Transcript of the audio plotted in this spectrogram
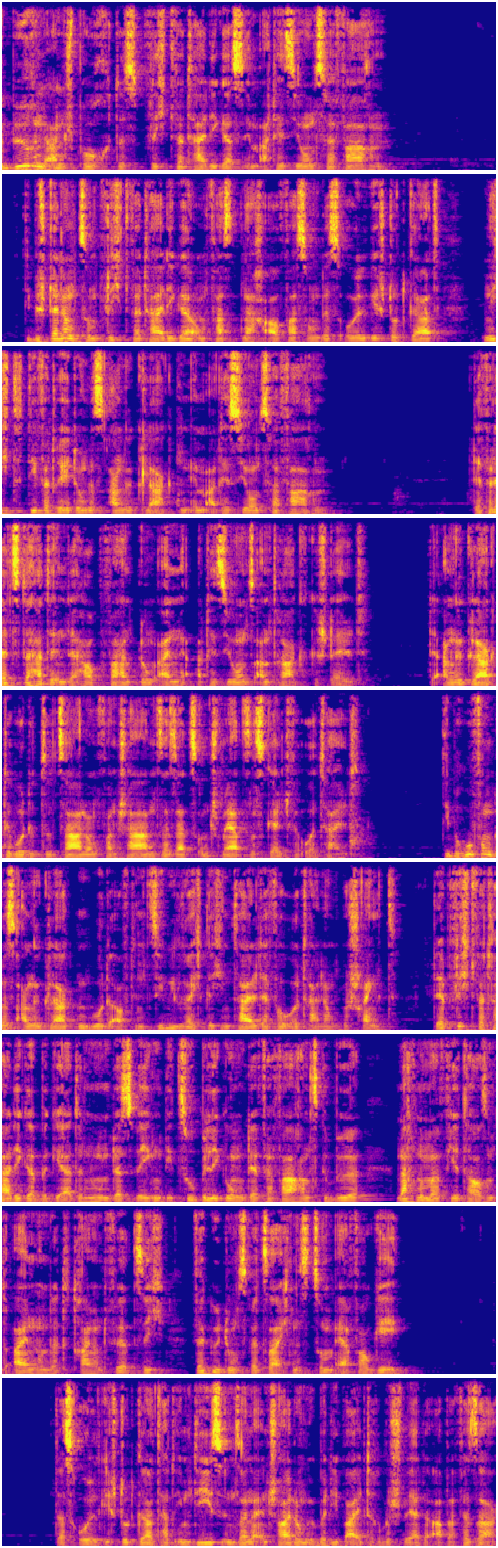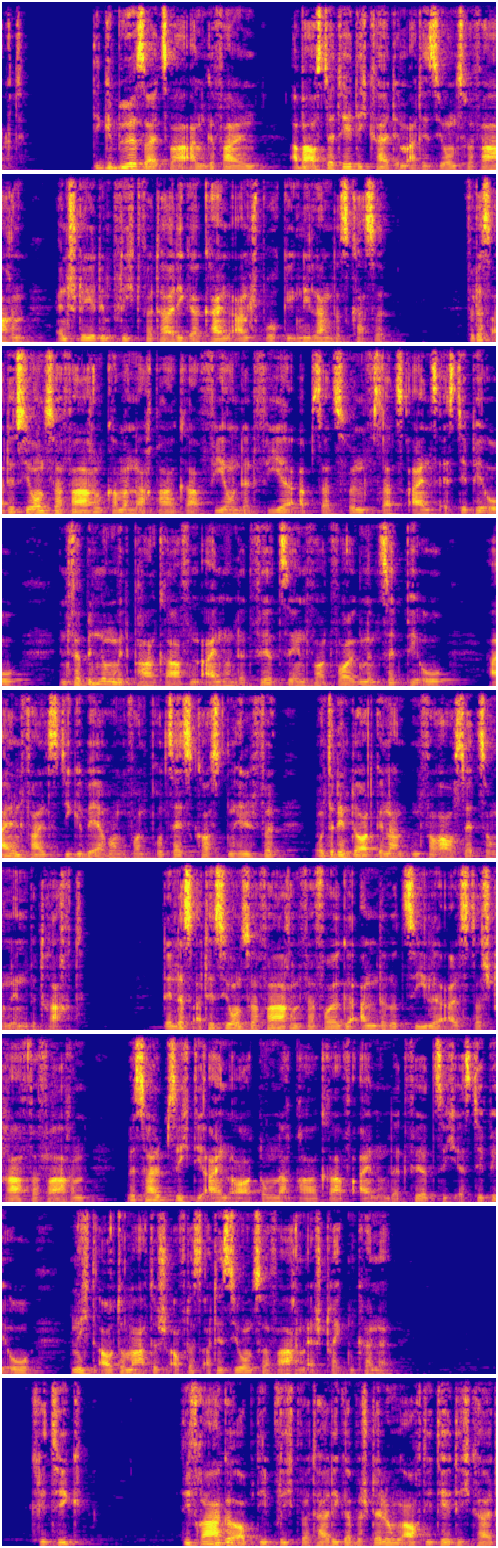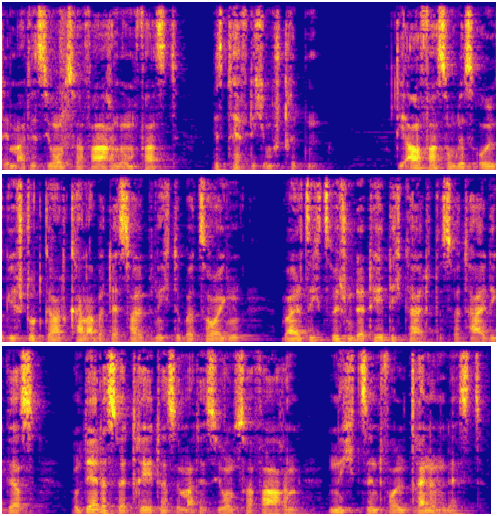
Gebührenanspruch des Pflichtverteidigers im Adhäsionsverfahren Die Bestellung zum Pflichtverteidiger umfasst nach Auffassung des OLG Stuttgart nicht die Vertretung des Angeklagten im Adhäsionsverfahren. Der Verletzte hatte in der Hauptverhandlung einen Adhäsionsantrag gestellt. Der Angeklagte wurde zur Zahlung von Schadensersatz und Schmerzensgeld verurteilt. Die Berufung des Angeklagten wurde auf den zivilrechtlichen Teil der Verurteilung beschränkt der Pflichtverteidiger begehrte nun deswegen die Zubilligung der Verfahrensgebühr nach Nr. 4143 Vergütungsverzeichnis zum RVG. Das OLG Stuttgart hat ihm dies in seiner Entscheidung über die weitere Beschwerde aber versagt. Die Gebühr sei zwar angefallen, aber aus der Tätigkeit im Adhäsionsverfahren entstehe dem Pflichtverteidiger kein Anspruch gegen die Landeskasse für das Adhäsionsverfahren komme nach § 404 Absatz 5 Satz 1 StPO in Verbindung mit § 114 fortfolgenden ZPO allenfalls die Gewährung von Prozesskostenhilfe unter den dort genannten Voraussetzungen in Betracht. Denn das Adhäsionsverfahren verfolge andere Ziele als das Strafverfahren, weshalb sich die Einordnung nach § 140 StPO nicht automatisch auf das Adhäsionsverfahren erstrecken könne Kritik Die Frage, ob die Pflichtverteidigerbestellung auch die Tätigkeit im Adhäsionsverfahren umfasst, ist heftig umstritten. Die Auffassung des OLG Stuttgart kann aber deshalb nicht überzeugen, weil sich zwischen der Tätigkeit des Verteidigers und der des Vertreters im Adhäsionsverfahren nicht sinnvoll trennen lässt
